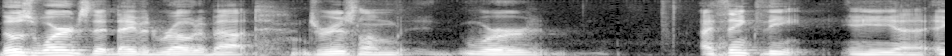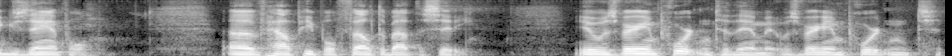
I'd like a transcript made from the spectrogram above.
Those words that David wrote about Jerusalem were, I think, the, the uh, example of how people felt about the city. It was very important to them. It was very important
